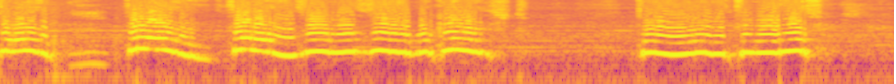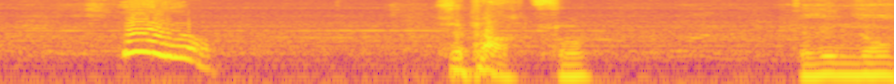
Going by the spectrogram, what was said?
Dalej, dalej, dalej, zaraz, T'avais non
